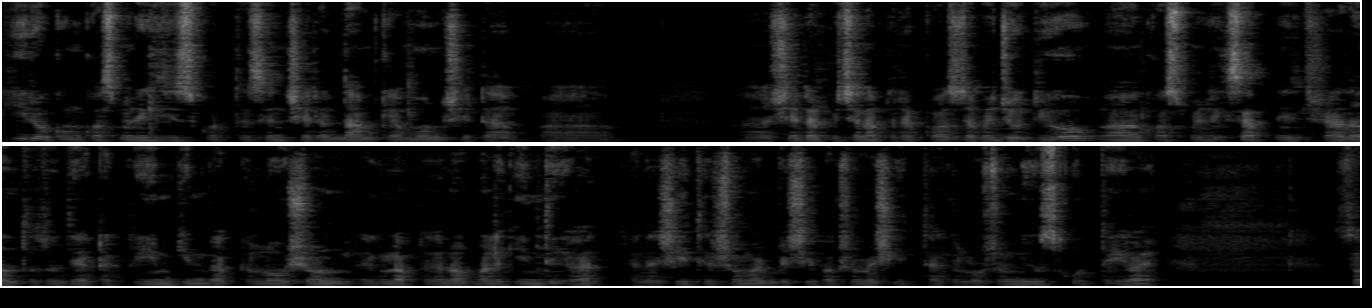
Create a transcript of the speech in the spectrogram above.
কি রকম কসমেটিক্স ইউজ করতেছেন, সেটার দাম কেমন সেটা সেটার পিছনে আপনার কস্ট যাবে। যদিও কসমেটিক্স আপনি সাধারণত যদি একটা ক্রিম কিংবা একটা লোশন এগুলো আপনাকে নর্মালি কিনতেই হয়। এখানে শীতের সময় বেশিরভাগ সময় শীত থাকে, লোশন ইউজ করতেই হয়। সো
